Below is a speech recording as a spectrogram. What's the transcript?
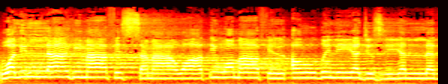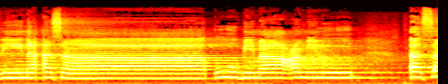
ولله ما في السماوات وما في الأرض ليجزي الذين أساءوا بما عملوا أساءوا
